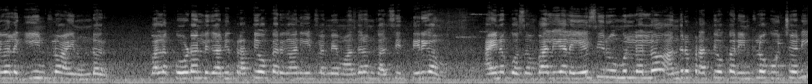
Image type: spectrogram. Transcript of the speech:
ఇవాళ ఈ ఇంట్లో ఆయన ఉండరు. వాళ్ళ కోడళ్ళు కానీ ప్రతి ఒక్కరు కానీ ఇట్లా మేము అందరం కలిసి తిరిగాము ఆయన కోసం వాళ్ళు ఇలా ఏసీ రూములలో అందరూ ప్రతి ఒక్కరు ఇంట్లో కూర్చొని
